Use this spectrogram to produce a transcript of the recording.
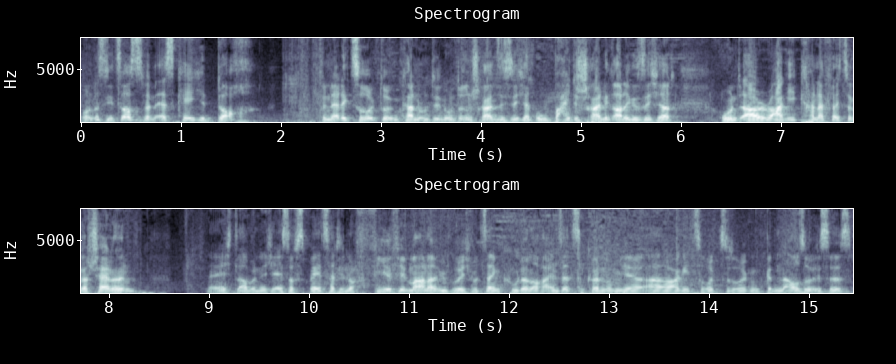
Und es sieht so aus, als wenn SK hier doch Fnatic zurückdrücken kann und den unteren Schrein sich sichert. Oh, beide Schreine gerade gesichert. Und Aragi kann er vielleicht sogar channeln. Nee, ich glaube nicht. Ace of Spades hat hier noch viel, viel Mana übrig, wird seinen dann auch einsetzen können, um hier Aragi zurückzudrücken. Genauso ist es.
